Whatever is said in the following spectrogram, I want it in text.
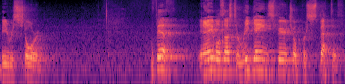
be restored. Fifth, it enables us to regain spiritual perspective.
